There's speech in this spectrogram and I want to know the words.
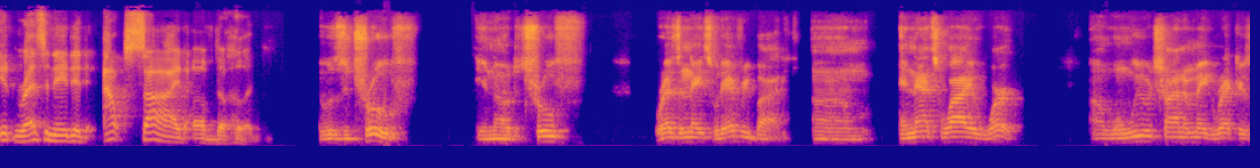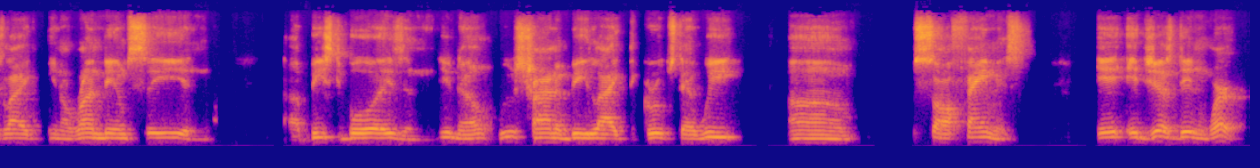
it resonated outside of the hood? It was the truth. You know the truth resonates with everybody. Um, and that's why it worked. Um, when we were trying to make records like you know run dmc and uh, beastie boys and you know we was trying to be like the groups that we um, saw famous it, it just didn't work.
